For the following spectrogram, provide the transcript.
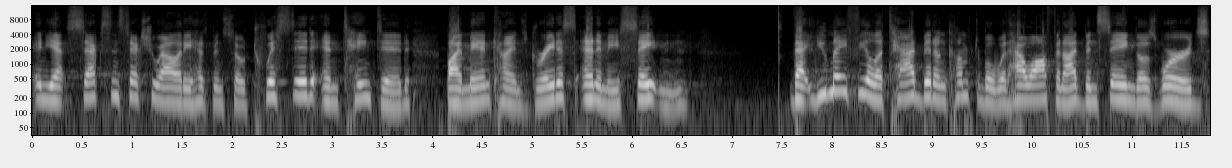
And yet, sex and sexuality has been so twisted and tainted by mankind's greatest enemy, Satan, that you may feel a tad bit uncomfortable with how often I've been saying those words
